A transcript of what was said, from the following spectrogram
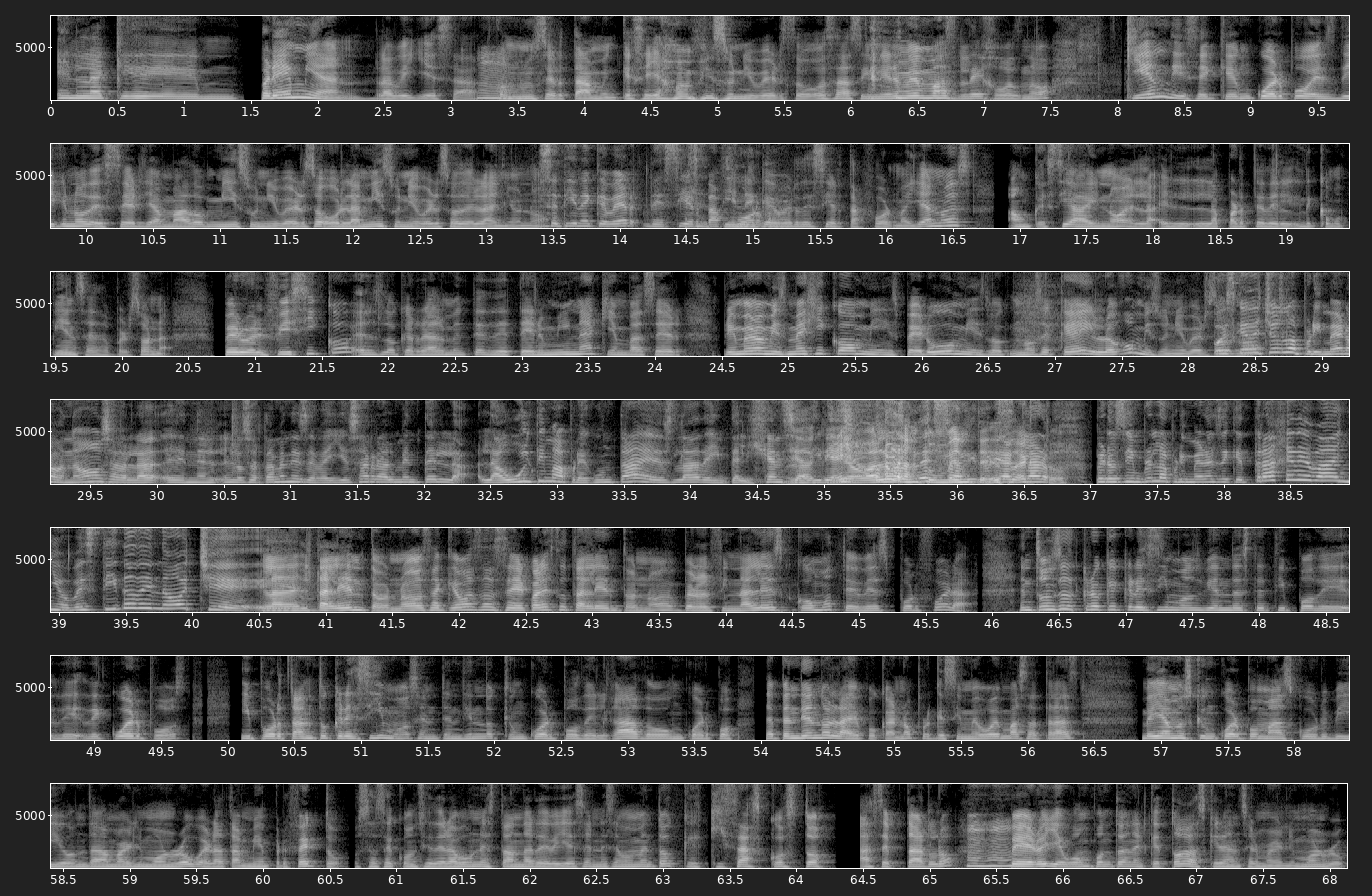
en la que mm, premian la belleza con Mm. un certamen que se llama Miss Universo. O sea, sin irme más lejos, ¿no? ¿Quién dice que un cuerpo es digno de ser llamado Miss Universo o la Miss Universo del año, no? Se tiene que ver de cierta Se tiene forma. que ver de cierta forma. Ya no es, aunque sí hay, ¿no? El- el- la parte del- de cómo piensa esa persona. Pero el físico es lo que realmente determina quién va a ser. Primero Miss México, Miss Perú, Miss lo- no sé qué, y luego Miss Universo. Pues que ¿no? de hecho es lo primero, ¿no? O sea, la- en, el- en los certámenes de belleza realmente la, la última pregunta es la de inteligencia, La que diría ya yo. valoran tu mente, sabiduría, claro. exacto. Pero siempre la primera es de que traje de baño, vestido de noche. La eh, del talento, ¿no? O sea, ¿qué vas a hacer? ¿Cuál es tu talento, no? Pero al final es cómo te ves por fuera. Entonces creo que crecimos viendo este tipo de, de, de cuerpos y por tanto crecimos entendiendo que un cuerpo delgado, un cuerpo, dependiendo la época, ¿no? Porque si me voy más atrás, veíamos que un cuerpo más curvy, onda Marilyn Monroe, era también perfecto. O sea, se consideraba un estándar de belleza en ese momento que quizás costó aceptarlo, pero llegó a un punto en el que todas querían ser Marilyn Monroe.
